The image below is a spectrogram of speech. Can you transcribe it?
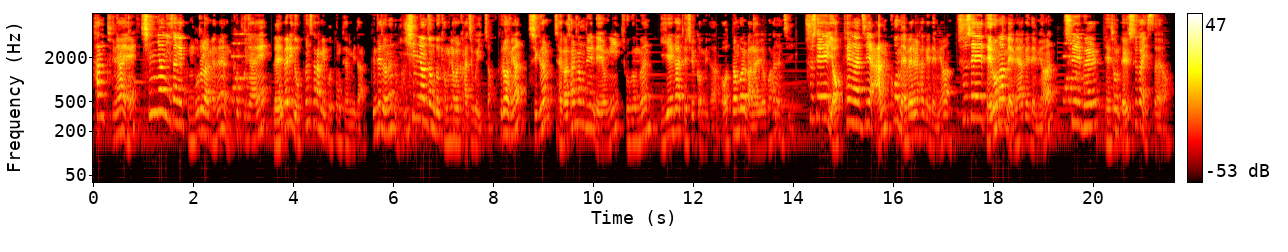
한 분야에 10년 이상의 공부를 하면은 그 분야에 레벨이 높은 사람이 보통 됩니다. 근데 저는 20년 정도 경력을 가지고 있죠. 그러면 지금 제가 설명드린 내용이 조금은 이해가 되실 겁니다. 어떤 걸 말하려고 하는지. 추세에 역행하지 않고 매매를 하게 되면 추세대로만 매매하게 되면 수익을 계속 낼 수가 있어요.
